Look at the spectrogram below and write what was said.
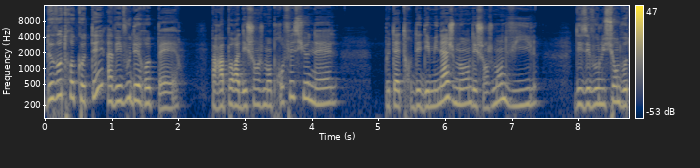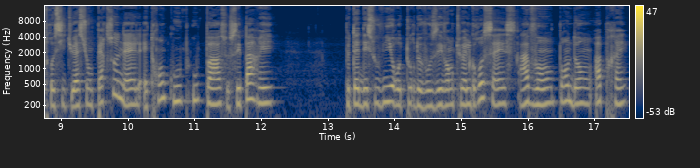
De votre côté, avez-vous des repères par rapport à des changements professionnels, peut-être des déménagements, des changements de ville, des évolutions de votre situation personnelle, être en couple ou pas, se séparer, peut-être des souvenirs autour de vos éventuelles grossesses, avant, pendant, après.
